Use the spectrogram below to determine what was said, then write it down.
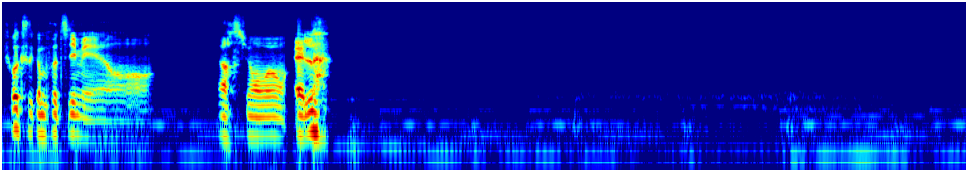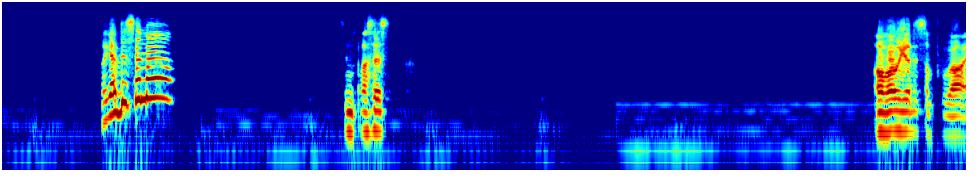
Je crois que c'est comme Fotsi, mais en version L. Regardez sa main C'est une princesse. On va regarder son pouvoir.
